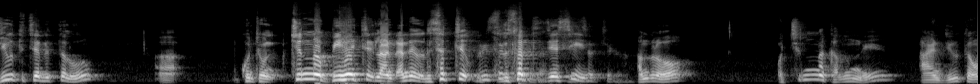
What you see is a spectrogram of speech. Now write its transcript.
జీవిత చరిత్రలు కొంచెం చిన్న పిహెచ్ లాంటి అంటే రీసెర్చ్ రీసెర్చ్ చేసి. అందులో ఒక చిన్న కథ ఉంది. ఆయన జీవితం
